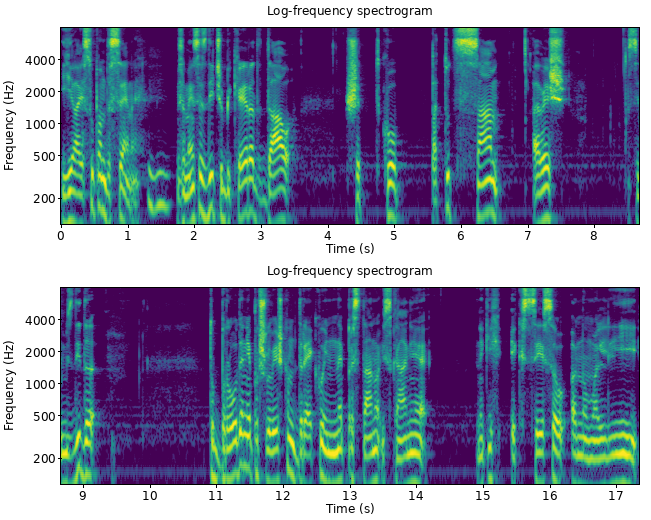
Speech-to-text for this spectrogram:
Ja, jaz upam, da se ne. Uh -huh. Za meni se zdi, če bi kaj rad dal, še tako, pa tudi sam, a veš, se mi zdi, da to brodenje po človeškem dreku in neprestano iskanje nekih ekscesov, anomalij,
